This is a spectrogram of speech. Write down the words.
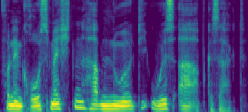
von den Großmächten haben nur die USA abgesagt.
